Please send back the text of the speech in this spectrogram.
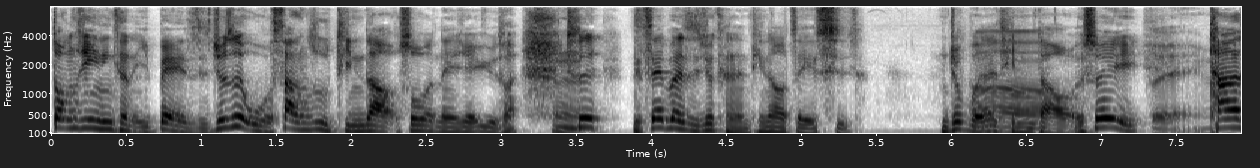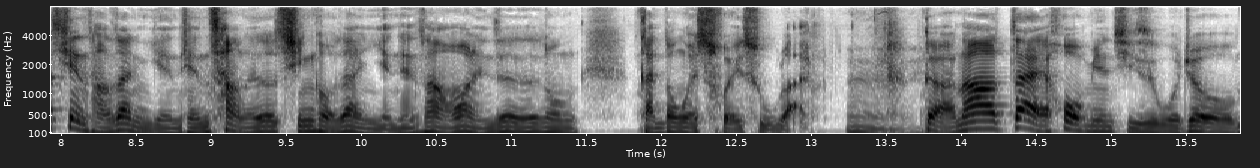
东西，你可能一辈子，就是我上述听到说的那些乐团，就是你这辈子就可能听到这一次。你就不会再听到了，所以他现场在你眼前唱的时候，亲口在你眼前唱的话，你真的那种感动会吹出来。嗯，对啊。那在后面，其实我就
